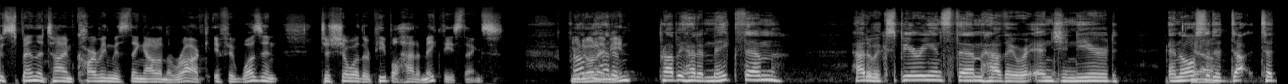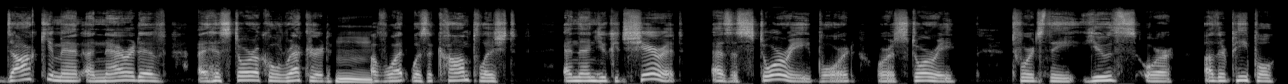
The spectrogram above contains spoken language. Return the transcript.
spend the time carving this thing out on the rock if it wasn't to show other people how to make these things you know what i how to- mean probably how to make them, how to experience them, how they were engineered, and also Yeah. to do- to document a narrative, a historical record Hmm. of what was accomplished and then you could share it as a storyboard or a story towards the youths or other people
